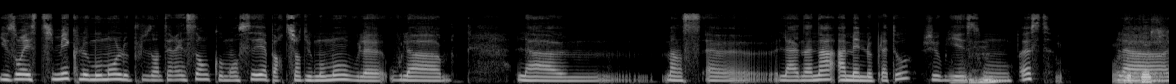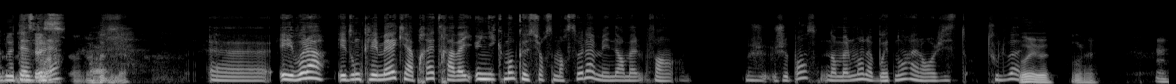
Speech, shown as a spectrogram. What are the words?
Ils ont estimé que le moment le plus intéressant commençait à partir du moment où la, où la, la, euh, mince, la nana amène le plateau. J'ai oublié son poste. La- L'hôtesse de l'air. L'hôtesse. L'hôtesse de l'air. Euh, et voilà. Et donc les mecs après travaillent uniquement que sur ce morceau-là, mais normalement, enfin, je, je pense normalement la boîte noire elle enregistre tout le vol. Oui, oui, oui. Hmm.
